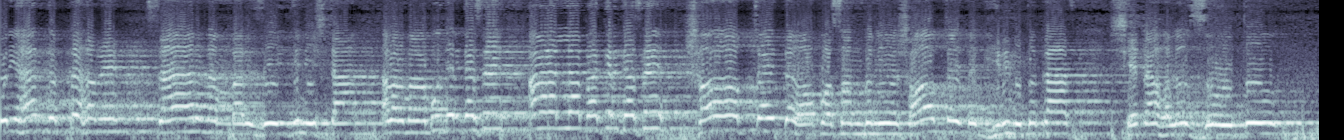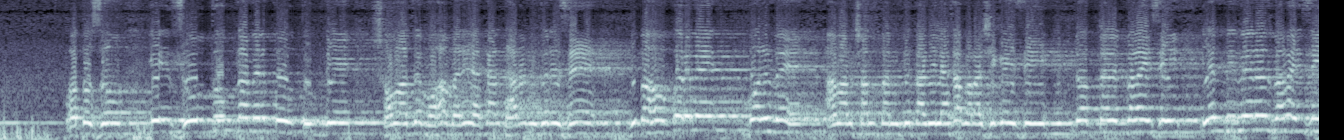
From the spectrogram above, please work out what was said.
পরিহার করতে হবে। চার নাম্বার যে জিনিসটা আমার মাহবুদের কাছে, আমার আল্লাহ পাকের কাছে সব চাইতে অপছন্দনীয় সব চাইতে ঘৃণিত কাজ, সেটা হলো যৌতুক। অথচ এই যৌতুক নামের কৌতুক দিয়ে সমাজে মহামারীর আকার ধারণ করেছে। বিবাহ করবে, বলবে, আমার সন্তানকে লেখাপড়া শিখাইছি ডক্টরেট বানাইছি বানাইছি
